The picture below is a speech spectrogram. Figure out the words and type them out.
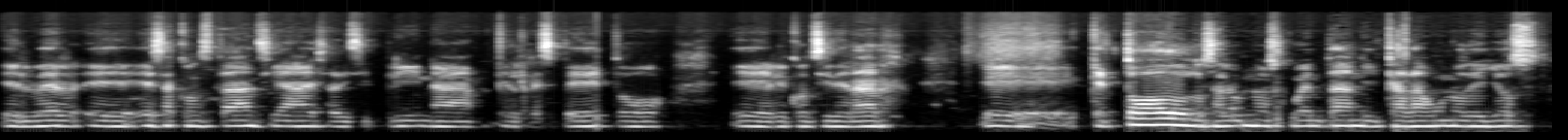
El ver esa constancia, esa disciplina, el respeto, el considerar que todos los alumnos cuentan y cada uno de ellos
